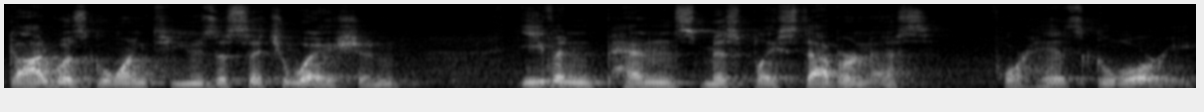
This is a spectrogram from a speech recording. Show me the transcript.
God was going to use the situation, even Penn's misplaced stubbornness, for his glory.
